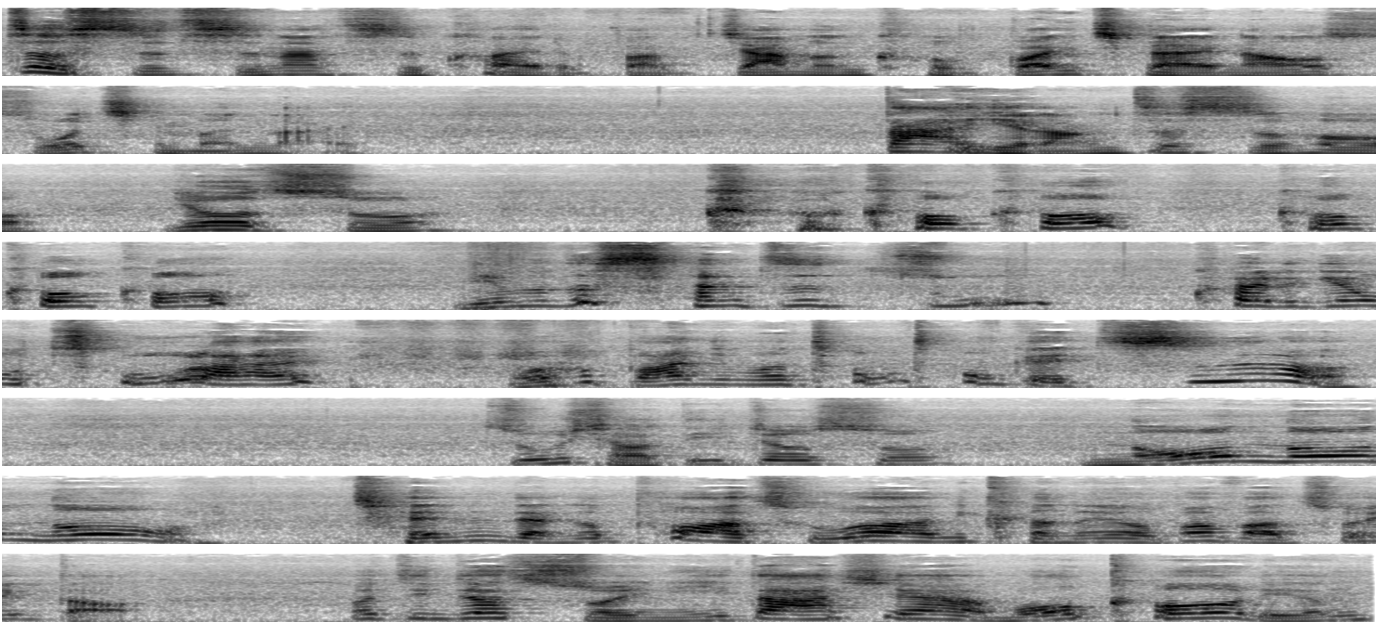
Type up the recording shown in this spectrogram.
这时迟那时快的把家门口关起来，然后锁起门来。大野狼这时候又说：“扣扣扣扣扣扣，你们这三只猪，快点给我出来！”我要把你们通通给吃了。猪小弟就说：“No No No，前两个破厨啊，你可能有办法吹倒。我今天水泥大厦，不可能。”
